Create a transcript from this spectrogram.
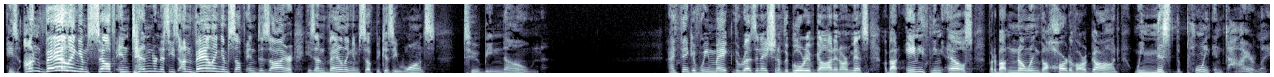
He's unveiling himself in tenderness. He's unveiling himself in desire. He's unveiling himself because he wants to be known. I think if we make the resonation of the glory of God in our midst about anything else but about knowing the heart of our God, we miss the point entirely.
